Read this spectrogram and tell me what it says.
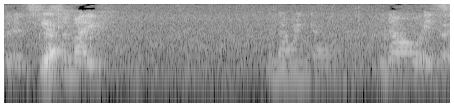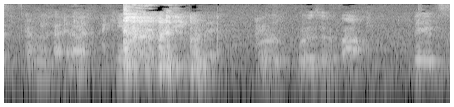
but it's Yeah. somebody, Knowing God. no, it's, I mean, I I can't, I can't remember the name of it. I- What, what is it about? But it's,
